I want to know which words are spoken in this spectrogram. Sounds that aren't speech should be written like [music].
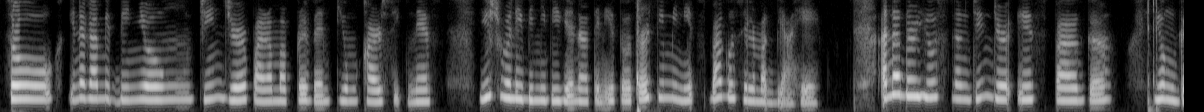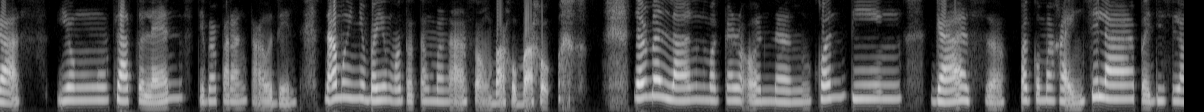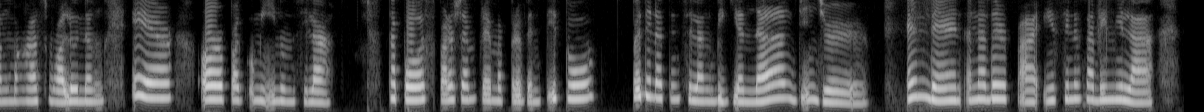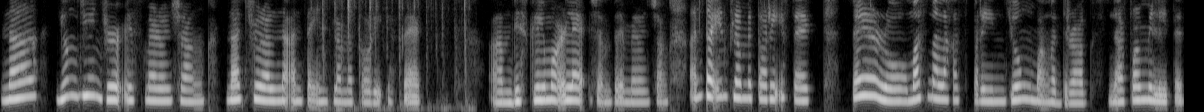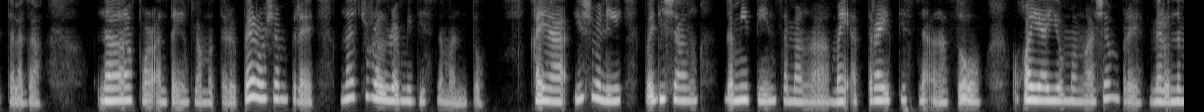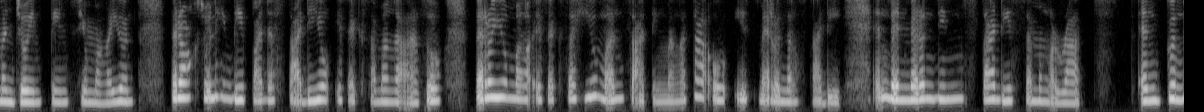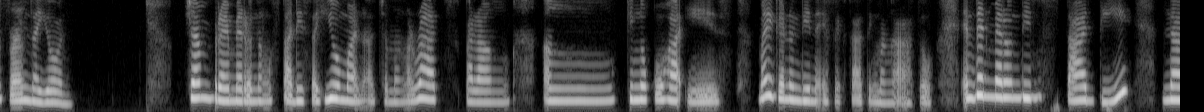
So, ginagamit din yung ginger para ma-prevent yung car sickness. Usually, binibigyan natin ito 30 minutes bago sila magbiyahe. Another use ng ginger is pag uh, yung gas, yung flatulence, 'di ba parang tao din. Naamoy niyo ba yung utot ng mga aso ang baho-baho? [laughs] Normal lang magkaroon ng konting gas. Pag kumakain sila, pwede silang makaswallow ng air or pag umiinom sila. Tapos, para syempre ma-prevent ito, pwede natin silang bigyan ng ginger. And then, another pa is sinasabi nila na yung ginger is meron siyang natural na anti-inflammatory effect. Um, disclaimer ulit, syempre meron siyang anti-inflammatory effect, pero mas malakas pa rin yung mga drugs na formulated talaga na for anti-inflammatory. Pero syempre, natural remedies naman to. Kaya usually, pwede siyang gamitin sa mga may arthritis na aso. O kaya yung mga, syempre, meron naman joint pains yung mga yun. Pero actually, hindi pa na-study yung effects sa mga aso. Pero yung mga effects sa human, sa ating mga tao, is meron ng study. And then, meron din studies sa mga rats. And confirm na yon Siyempre, meron ng study sa human at sa mga rats. Parang ang kinukuha is may ganun din na effect sa ating mga aso. And then, meron din study na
